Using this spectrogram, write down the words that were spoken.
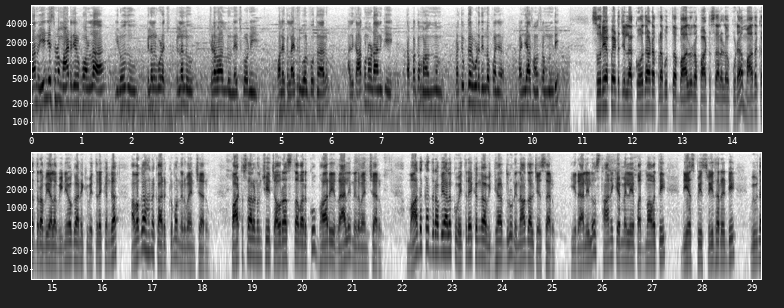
తను ఏం చేస్తున్నాడో మాట చెప్పడం వల్ల ఈరోజు పిల్లలు కూడా పిల్లలు చెడవాళ్ళు నేర్చుకొని వాళ్ళ యొక్క లైఫ్ని కోల్పోతున్నారు. అది కాకుండా ఉండడానికి తప్పక మనం ప్రతి ఒక్కరు కూడా దీనిలో పని పనిచేయాల్సిన అవసరం ఉంది. సూర్యాపేట జిల్లా కోదాడ ప్రభుత్వ బాలుర పాఠశాలలో కూడా మాదక ద్రవ్యాల వినియోగానికి వ్యతిరేకంగా అవగాహన కార్యక్రమం నిర్వహించారు. పాఠశాల నుంచి చౌరాస్తా వరకు భారీ ర్యాలీ నిర్వహించారు. మాదక ద్రవ్యాలకు వ్యతిరేకంగా విద్యార్థులు నినాదాలు చేశారు. ఈ ర్యాలీలో స్థానిక ఎమ్మెల్యే పద్మావతి డీఎస్పీ శ్రీధర్ రెడ్డి వివిధ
